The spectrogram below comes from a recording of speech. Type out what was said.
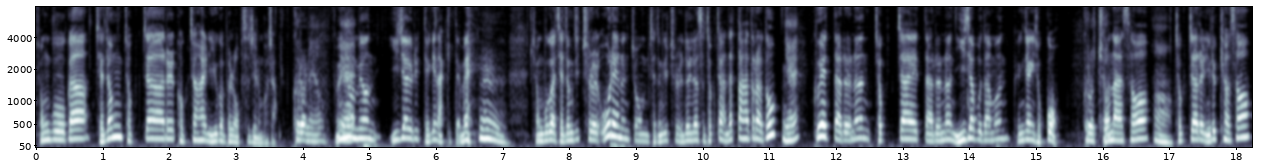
정부가 재정 적자를 걱정할 이유가 별로 없어지는 거죠. 그러네요. 왜냐하면 예. 이자율이 되게 낮기 때문에 음. 정부가 재정 지출을 올해는 좀 재정 지출을 늘려서 적자가 났다 하더라도 예. 그에 따르는 적자에 따르는 이자 부담은 굉장히 적고 그렇죠. 더 나서 어. 적자를 일으켜서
